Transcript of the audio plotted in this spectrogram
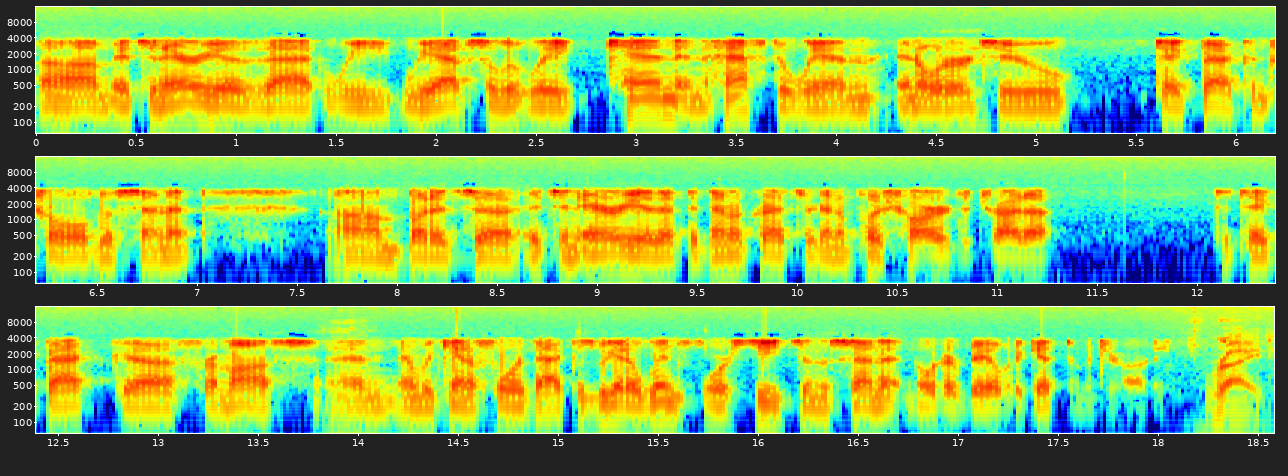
um, it's an area that we, we absolutely can and have to win in order to take back control of the Senate. Um, but it's a it's an area that the Democrats are going to push hard to try to to take back uh, from us, and and we can't afford that because we got to win four seats in the Senate in order to be able to get the majority. Right.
